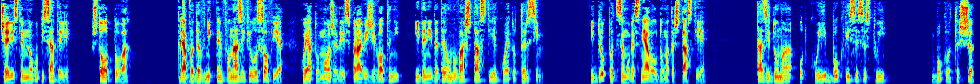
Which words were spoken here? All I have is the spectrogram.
Чели сте много писатели, що от това? Трябва да вникнем в онази философия, която може да изправи живота ни и да ни даде онова щастие, което търсим. И друг път съм обяснявал думата щастие. Тази дума от кои букви се състои? Буквата Ш,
